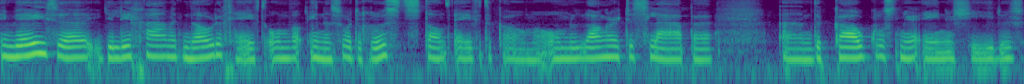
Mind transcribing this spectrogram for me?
in wezen je lichaam het nodig heeft om in een soort ruststand even te komen, om langer te slapen. Um, de kou kost meer energie. Dus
